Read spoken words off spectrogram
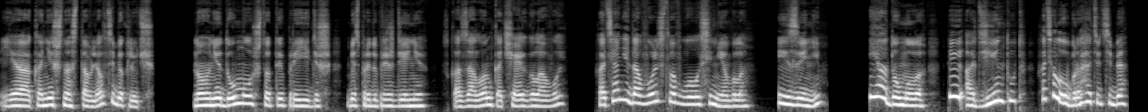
«Я, конечно, оставлял тебе ключ, но не думал, что ты приедешь без предупреждения», — сказал он, качая головой, хотя недовольства в голосе не было. «Извини. Я думала, ты один тут, хотела убрать у тебя,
